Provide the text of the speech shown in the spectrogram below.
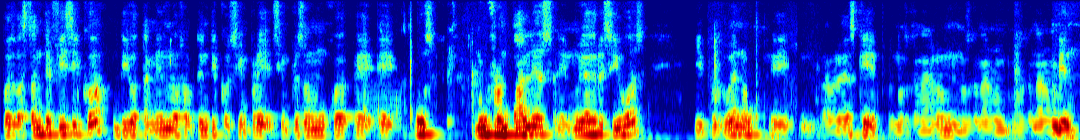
pues bastante físico, digo también los auténticos siempre, siempre son un juego, eh, eh, muy frontales, eh, muy agresivos y pues bueno, la verdad es que pues, nos ganaron y nos ganaron, nos ganaron bien.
